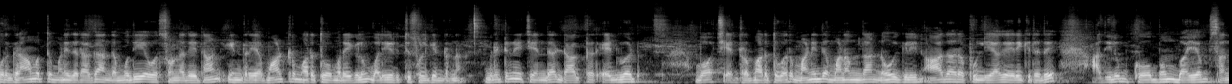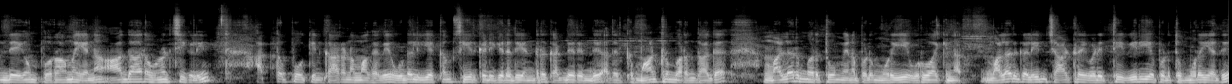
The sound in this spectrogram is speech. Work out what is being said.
ஒரு கிராமத்து மனிதராக அந்த முதியவர் சொன்னதை தான் இன்றைய மாற்று மருத்துவ முறைகளும் வலியுறுத்தி சொல்கின்றன. பிரிட்டனைச் சேர்ந்த டாக்டர் எட்வர்ட் பாட்ச் என்ற மருத்துவர் மனித மனம்தான் நோய்களின் ஆதார புள்ளியாக இருக்கிறது. அதிலும் கோபம் பயம் சந்தேகம் பொறாமை என ஆதார உணர்ச்சிகளின் அத்தப்போக்கின் காரணமாகவே உடல் இயக்கம் சீர்கெடுகிறது என்று கண்டறிந்து அதற்கு மாற்று மருந்தாக மலர் மருத்துவம் எனப்படும் முறையை உருவாக்கினார். மலர்களின் சாற்றை வடித்து வீரியப்படுத்தும் முறை அது.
